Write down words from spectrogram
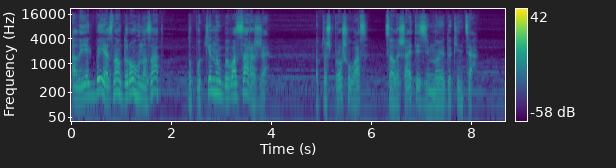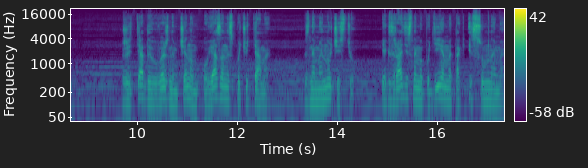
Але якби я знав дорогу назад, то покинув би вас зараз же. Отож прошу вас, залишайтесь зі мною до кінця. Життя дивовижним чином пов'язане з почуттями, з неминучістю, як з радісними подіями, так і з сумними.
